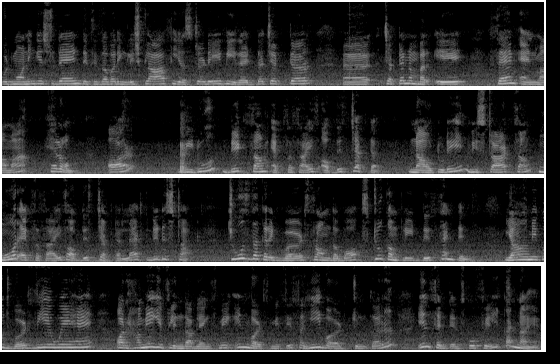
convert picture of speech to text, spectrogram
Good morning student this is our English class yesterday we read the chapter chapter number eight Sam and mama heron और we do did some exercise of this chapter now today we start some more exercise of this chapter let's did start choose the correct words from the box to complete this sentence यहाँ हमें कुछ words दिए हुए हैं. और हमें ये fill in the blanks में, इन वर्ड्स में से सही वर्ड चुनकर इन सेंटेंस को फिल करना है।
